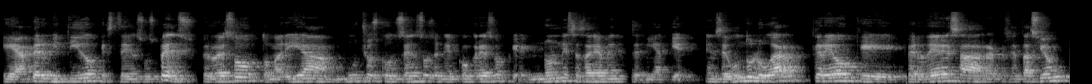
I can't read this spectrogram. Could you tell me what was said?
que ha permitido que esté en suspenso. Pero eso tomaría muchos consensos en el Congreso que no necesariamente Semilla tiene. En segundo lugar, creo que perder esa representación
